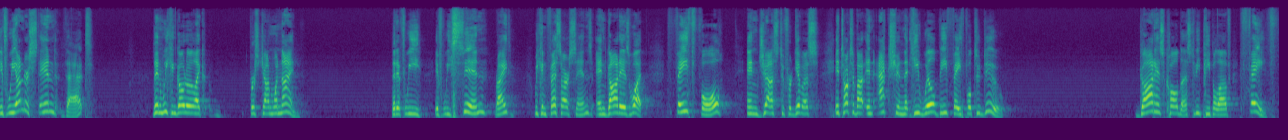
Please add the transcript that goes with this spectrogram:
if we understand that, then we can go to like 1 John 1 9. That if we if we sin, right, we confess our sins, and God is what? faithful and just to forgive us, it talks about an action that he will be faithful to do. God has called us to be people of faith.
